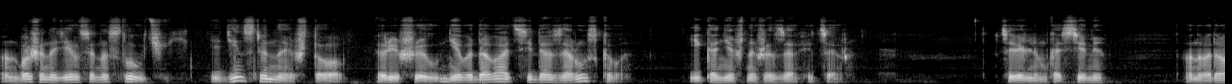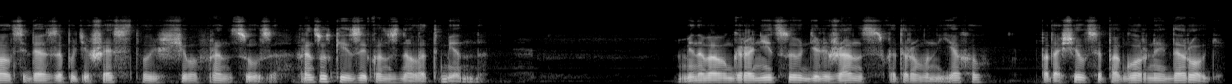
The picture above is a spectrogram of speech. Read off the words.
Он больше надеялся на случай. Единственное, что решил не выдавать себя за русского и, конечно же, за офицера цивильном костюме он выдавал себя за путешествующего француза. Французский язык он знал отменно. Миновав границу, дилижанс, в котором он ехал, потащился по горной дороге.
